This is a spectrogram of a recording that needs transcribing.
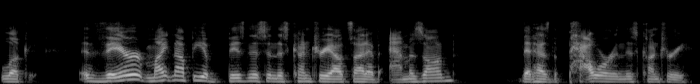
look, there might not be a business in this country outside of Amazon that has the power in this country,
